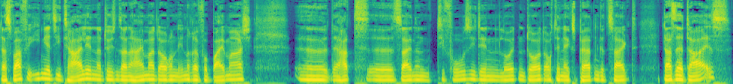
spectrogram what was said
das war für ihn jetzt Italien natürlich in seiner Heimat auch ein innerer Vorbeimarsch. Äh, der hat äh, seinen Tifosi, den Leuten dort, auch den Experten gezeigt, dass er da ist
